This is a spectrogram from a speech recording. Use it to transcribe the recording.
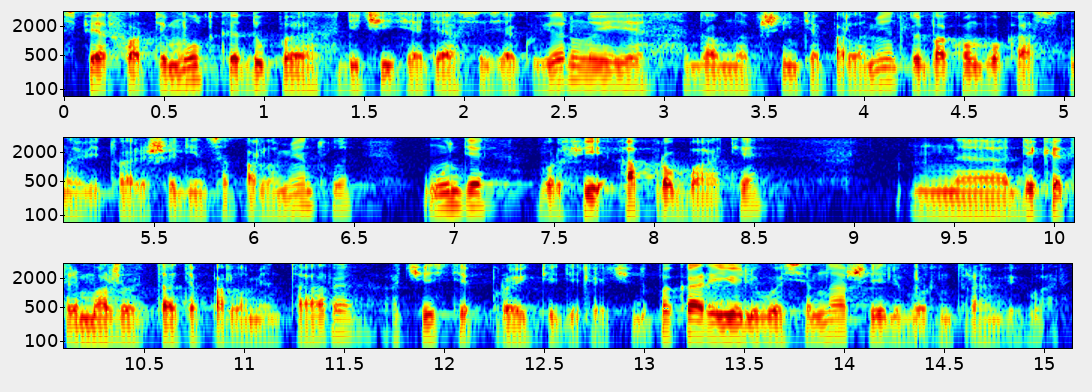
Sper foarte mult că după decizia de astăzi a Guvernului, doamna președinte a Parlamentului va convoca săptămâna viitoare ședința Parlamentului, unde vor fi aprobate mm, de către majoritatea parlamentară aceste proiecte de lege, după care eu le voi semna și ele vor intra în vigoare.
